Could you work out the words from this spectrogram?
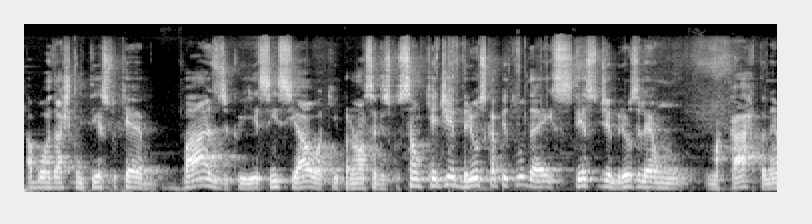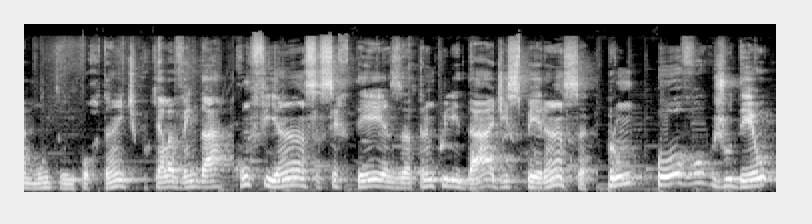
abordar acho que um texto que é básico e essencial aqui para nossa discussão, que é de Hebreus capítulo 10. O texto de Hebreus ele é um- uma carta né, muito importante porque ela vem dar confiança, certeza, tranquilidade, esperança para um povo judeu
